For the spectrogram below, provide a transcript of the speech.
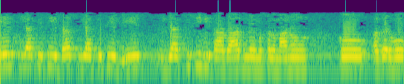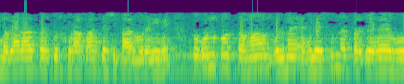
ایک یا کسی دس یا کسی بیس یا کسی بھی تعداد میں مسلمانوں کو اگر وہ مزارات پر کچھ خرافات کا شکار ہو رہے ہیں تو ان کو تمام علماء اہل سنت پر جو ہے وہ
